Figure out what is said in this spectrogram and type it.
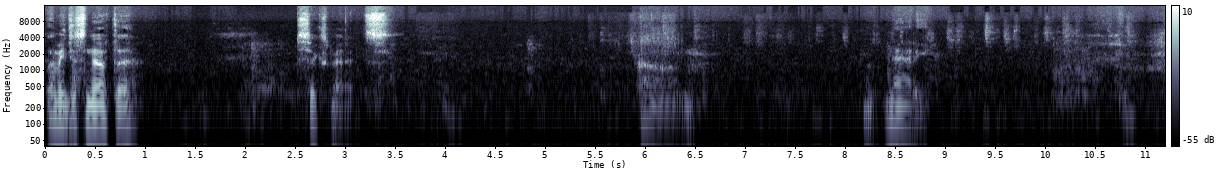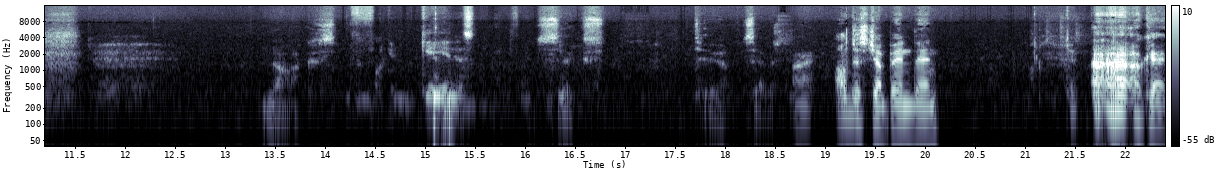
let me just note the six minutes. Um, Natty. Knocks. Gayest. Six, two, seven. All right. I'll just jump in then. okay.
